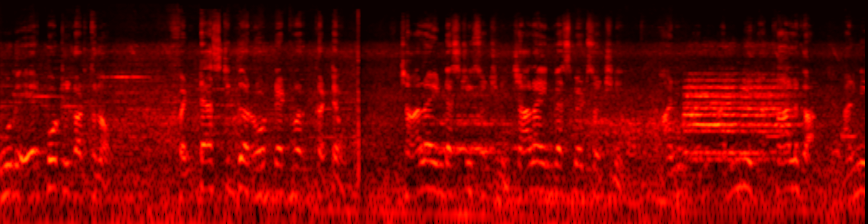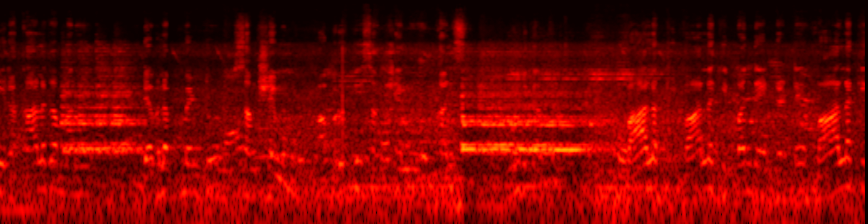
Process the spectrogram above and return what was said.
మూడు ఎయిర్పోర్ట్లు కడుతున్నాం. ఫెంటాస్టిక్గా రోడ్ నెట్వర్క్ కట్టాం. చాలా ఇండస్ట్రీస్ వచ్చినాయి. చాలా ఇన్వెస్ట్మెంట్స్ వచ్చినాయి. అన్ని అన్ని రకాలుగా అన్ని రకాలుగా మనం డెవలప్మెంట్ సంక్షేమము అభివృద్ధి సంక్షేమము కలిసి ముందుకెళ్తున్నాం వాళ్ళకి వాళ్ళకి ఇబ్బంది ఏంటంటే వాళ్ళకి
